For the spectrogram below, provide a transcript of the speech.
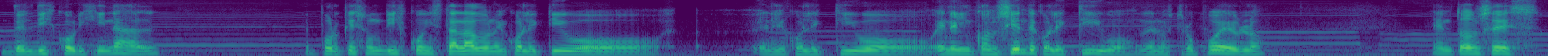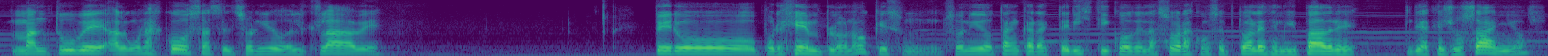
del disco original, porque es un disco instalado en el colectivo, en el colectivo, en el inconsciente colectivo de nuestro pueblo. Entonces mantuve algunas cosas, el sonido del clave, pero por ejemplo, ¿no? que es un sonido tan característico de las obras conceptuales de mi padre de aquellos años,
